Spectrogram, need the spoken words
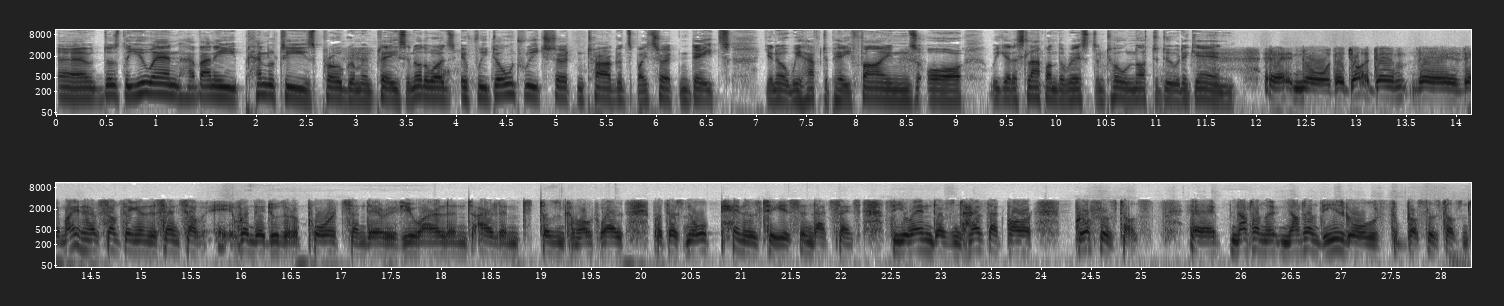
uh, does the UN have any penalties program in place? In other words, if we don't reach certain targets by certain dates, you know, we have to pay fines or we get a slap on the wrist and told not to do it again? Uh, no, they, do, they, they, they might have something in the sense of eh, when they do the reports and they review Ireland, Ireland doesn't come out well, but there's no penalties in that sense. The UN doesn't have that power. Brussels does. Uh, not on the, not on these goals, Brussels doesn't,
